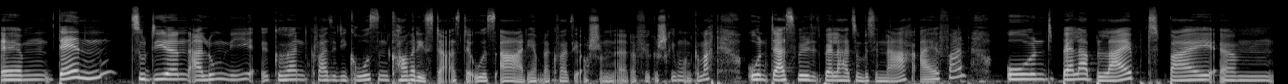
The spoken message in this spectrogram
Ähm, denn zu deren Alumni gehören quasi die großen Comedy-Stars der USA. Die haben da quasi auch schon äh, dafür geschrieben und gemacht. Und das will Bella halt so ein bisschen nacheifern. Und Bella bleibt bei ähm,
